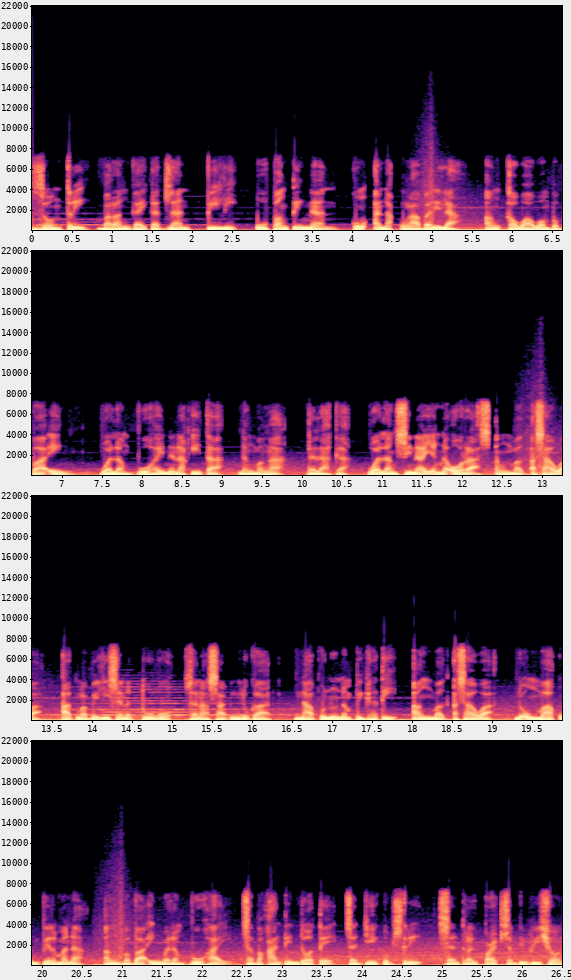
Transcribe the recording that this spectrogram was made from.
Zone 3, Barangay Kadlan, Pili upang tingnan kung anak nga ba nila ang kawawang babaeng walang buhay na nakita ng mga dalaga. Walang sinayang na oras ang mag-asawa at mabilis na nagtungo sa nasabing lugar. Napuno ng pighati ang mag-asawa noong makumpirma na ang babaeng walang buhay sa bakanting dote sa Jacob Street, Central Park Subdivision,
